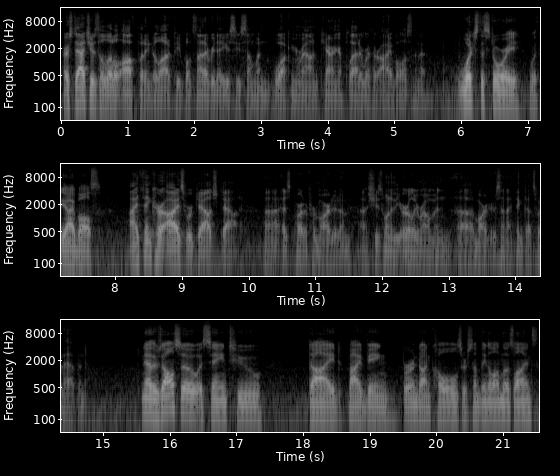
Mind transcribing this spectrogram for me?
her statue is a little off putting to a lot of people. It's not every day you see someone walking around carrying a platter with her eyeballs in it. What's the story with the eyeballs? I think her eyes were gouged out uh, as part of her martyrdom. Uh, she's one of the early Roman uh, martyrs, and I think that's what happened. Now, there's also a saint who died by being burned on coals or something along those lines.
